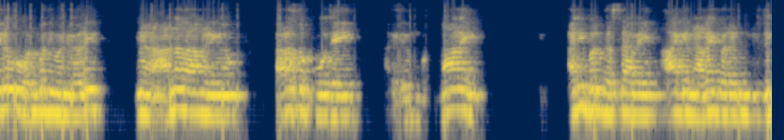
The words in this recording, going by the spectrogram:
இரவு ஒன்பது மணி வரை அன்னதானம் கலச பூஜை மாலை அரிபந்த சேவை ஆகிய நடைபெறும். இது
